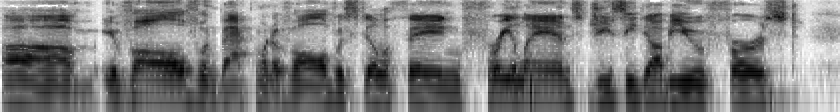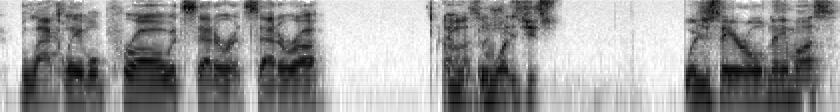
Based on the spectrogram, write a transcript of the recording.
um, Evolve when back when Evolve was still a thing, Freelance, GCW, First, Black Label Pro, etc., cetera, et cetera. Uh, so what she's did you? What did you say her old name was?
